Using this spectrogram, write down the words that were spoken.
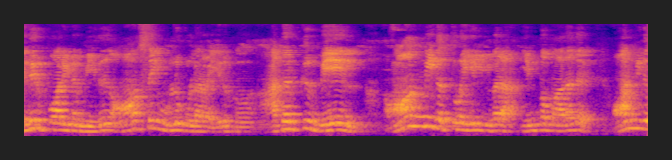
எதிர்ப்பாளினம் மீது ஆசை உள்ளுக்குள்ளார இருக்கும். அதற்கு மேல் ஆன்மீக துறையில் இவர் இன்பமானது ஆன்மீக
